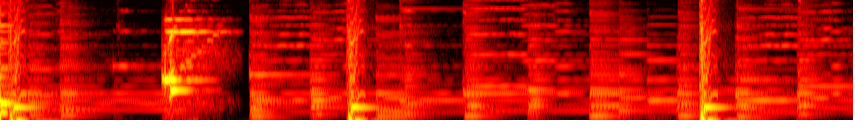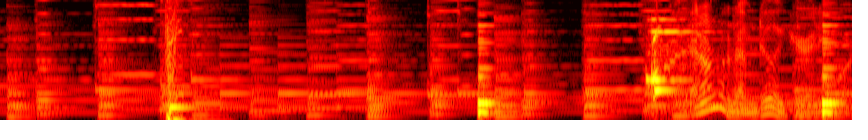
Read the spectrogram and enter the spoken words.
I don't know what I'm doing here anymore.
